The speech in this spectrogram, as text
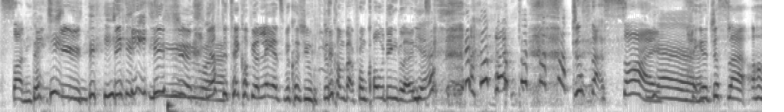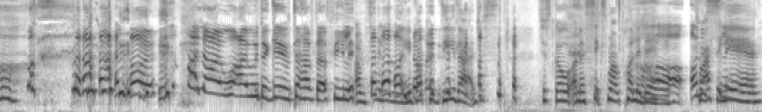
sun hits heat- you, the heat hits hits you. you. You have to take off your layers because you've just come back from cold England. Yeah. just that sigh. Yeah. Like you're just like, oh. I know. I know what I wouldn't give to have that feeling. I'm telling you, if I could do that, just just go on a six month holiday Oh, twice a honestly. year.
